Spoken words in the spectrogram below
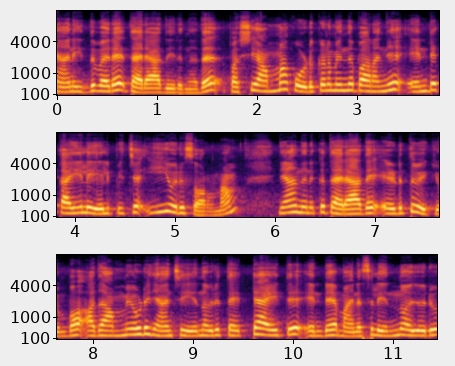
ഞാൻ ഇതുവരെ തരാതിരുന്നത്. പക്ഷേ അമ്മ കൊടുക്കണമെന്ന് പറഞ്ഞ് എന്റെ കയ്യിൽ ഏൽപ്പിച്ച ഈ ഒരു സ്വർണം ഞാൻ നിനക്ക് തരാതെ എടുത്തു വെക്കുമ്പോൾ അത് അമ്മയോട് ഞാൻ ചെയ്യുന്ന ഒരു തെറ്റായിട്ട് എന്റെ മനസ്സിൽ എന്നും അതൊരു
